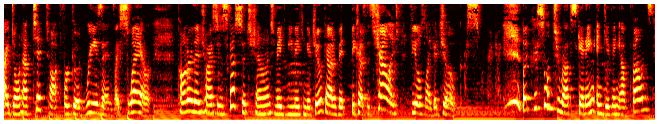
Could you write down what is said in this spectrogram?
I don't have TikTok for good reasons, I swear. Connor then tries to discuss such challenge, maybe making a joke out of it, because this challenge feels like a joke. I swear. But Crystal interrupts getting and giving out phones,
